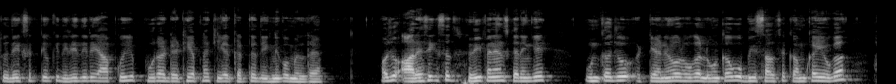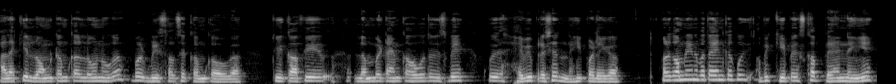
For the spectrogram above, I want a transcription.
तो देख सकते हो कि धीरे धीरे आपको ये पूरा डेट ही अपना क्लियर करते देखने को मिल रहा है। और जो आर के साथ रीफाइनेंस करेंगे, उनका जो टेन्योर होगा लोन का वो बीस साल से कम का ही होगा। हालाँकि लॉन्ग टर्म का लोन होगा बट बीस साल से कम का होगा। तो ये काफ़ी लंबे टाइम का होगा तो इसमें कोई हैवी प्रेशर नहीं पड़ेगा। और कंपनी ने बताया इनका कोई, अभी केपेक्स का प्लान नहीं है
